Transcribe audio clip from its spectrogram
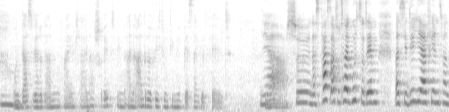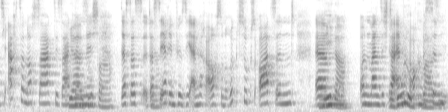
Mhm. Und das wäre dann ein kleiner Schritt in eine andere Richtung, die mir besser gefällt. Ja, ja, schön. Das passt auch total gut zu dem, was die Lilia 2418 noch sagt. Sie sagt ja, nämlich, super. dass, das, dass ja. Serien für sie einfach auch so ein Rückzugsort sind. Ähm, Mega. Und man sich da Erholung einfach auch ein bisschen quasi.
